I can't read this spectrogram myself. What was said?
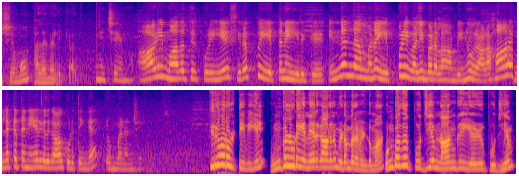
விஷயமும் பலனளிக்காது. நிச்சயமா. ஆடி மாதத்திற்குரிய சிறப்பு எத்தனை இருக்கு? எந்தெந்த அம்மனை எப்படி வழிபடலாம் அப்படின்னு ஒரு அழகான விளக்கத்தை நேர்களுக்காக கொடுத்தீங்க. ரொம்ப நன்றி. திருவருள் டிவியில் உங்களுடைய நேர்காணலும் இடம்பெற வேண்டுமா? ஒன்பது பூஜ்ஜியம் நான்கு ஏழு பூஜ்ஜியம்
